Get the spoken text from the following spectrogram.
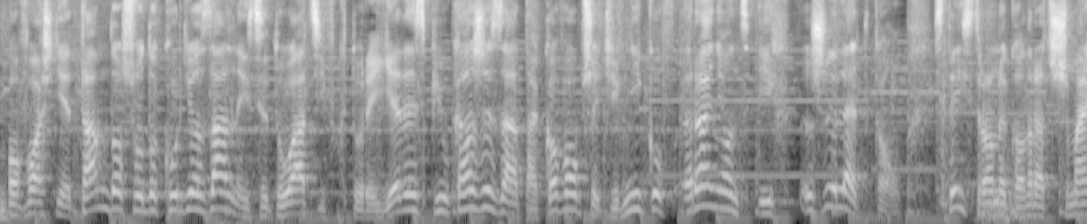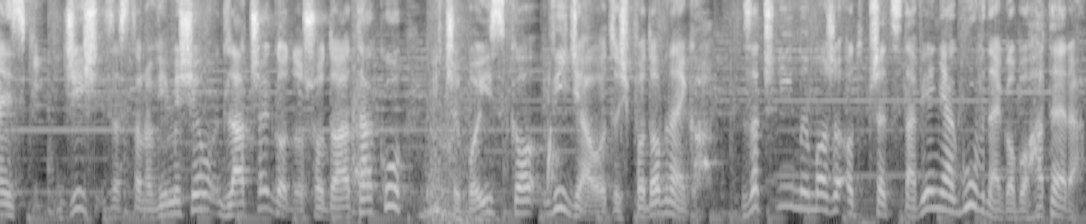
Bo właśnie tam doszło do kuriozalnej sytuacji, w której jeden z piłkarzy zaatakował przeciwników, raniąc ich żyletką. Z tej strony Konrad Szymański. Dziś zastanowimy się, dlaczego doszło do ataku i czy boisko widziało coś podobnego. Zacznijmy może od przedstawienia głównego bohatera.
